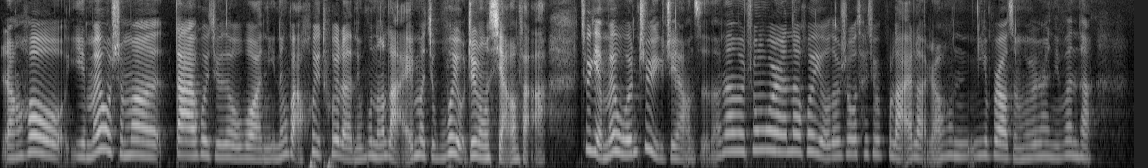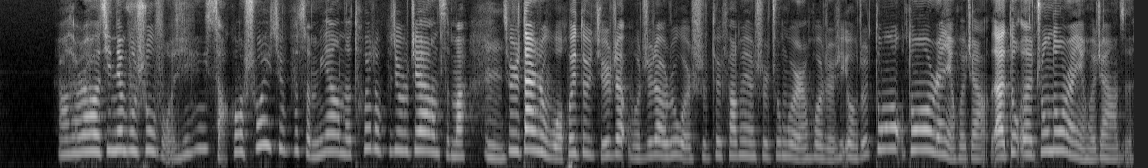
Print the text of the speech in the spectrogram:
然后也没有什么，大家会觉得哇，你能把会推了，你不能来吗？就不会有这种想法，就也没有人至于这样子的。那么中国人呢，会有的时候他就不来了，然后你也不知道怎么回事，你问他，然后他说：“哦，今天不舒服。”你你早跟我说一句不怎么样的，推了不就是这样子吗？嗯就是，但是我会对觉着，我知道，如果是对方面是中国人，或者是有的东欧东欧人也会这样，啊，东呃中东人也会这样子，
